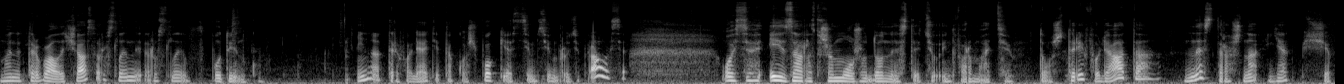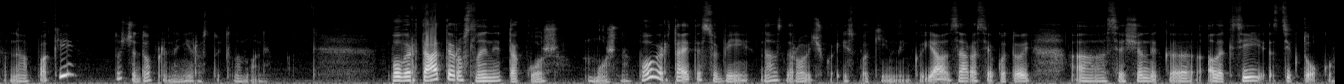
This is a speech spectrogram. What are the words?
У мене тривалий час рослини росли в будинку. І на трифоляті також, поки я з цим всім розібралася. Ось і зараз вже можу донести цю інформацію. Тож трифоліата не страшна, як підщепа. Навпаки, дуже добре на ній ростуть лимони. Повертати рослини також можна. Повертайте собі на здоров'ячко і спокійненько. Я зараз, як отой священник е, Олексій з Тіктоку.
